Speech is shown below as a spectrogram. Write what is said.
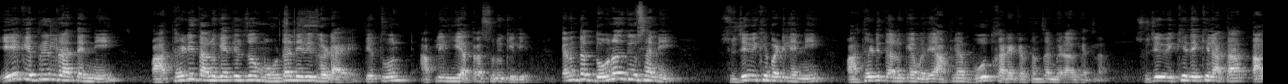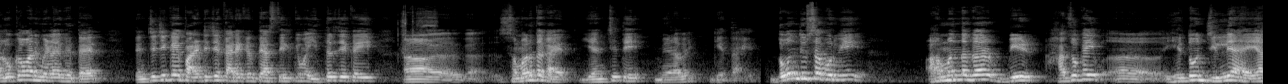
एक एप्रिलला त्यांनी पाथर्डी तालुक्यातील जो मोहटादेवी गड आहे तेथून आपली ही यात्रा सुरू केली. त्यानंतर दोनच दिवसांनी सुजय विखे पाटील यांनी पाथर्डी तालुक्यामध्ये आपल्या बूथ कार्यकर्त्यांचा मेळावा घेतला. सुजय विखे देखील आता तालुकावार मेळावा घेत आहेत त्यांचे जे काही पार्टीचे कार्यकर्ते असतील किंवा इतर जे काही समर्थक आहेत यांचे ते मेळावे घेत आहेत. दोन दिवसापूर्वी अहमदनगर बीड हा जो काही हे दोन जिल्हे आहे या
